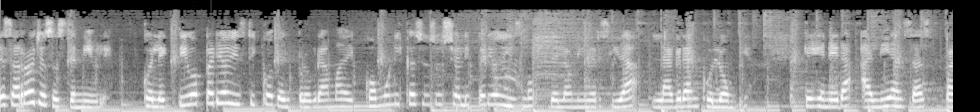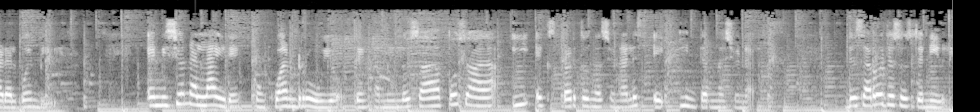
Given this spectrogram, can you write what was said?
Desarrollo Sostenible, colectivo periodístico del programa de Comunicación Social y Periodismo de la Universidad La Gran Colombia, que genera alianzas para el buen vivir. Emisión al aire con Juan Rubio, Benjamín Lozada Posada y expertos nacionales e internacionales. Desarrollo Sostenible.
